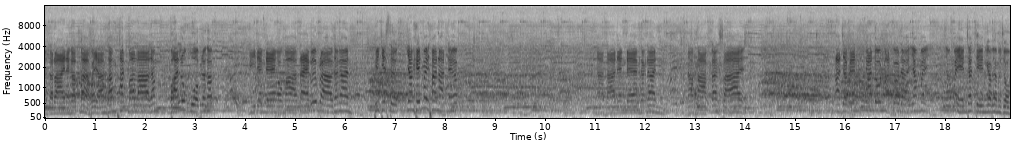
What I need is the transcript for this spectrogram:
อันตรายนะครับมาพยายามทั้งพัดมาลาทั้งฝานลูกบวบแล้วครับ มีแดงๆออกมาแตกหรือเปล่าทางด้าน พิชิตศึกยังเห็นไม่ถนัดนะครับ หน้าตาแดงๆทางด้านหน้าผากด้านซ้าย อาจจะเป็นการโดนหมัดก็ได้ยังไม่ยังไม่เห็นชัดเจนครับท่านผู้ชม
